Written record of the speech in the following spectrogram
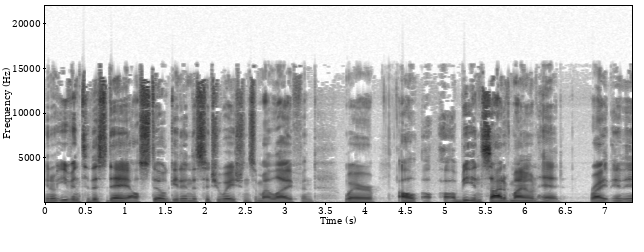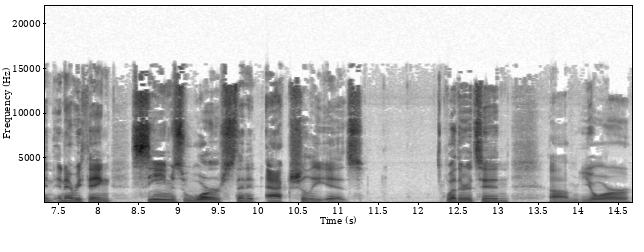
you know even to this day I'll still get into situations in my life and where I'll I'll, be inside of my own head, right? And, and and everything seems worse than it actually is. Whether it's in um, your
